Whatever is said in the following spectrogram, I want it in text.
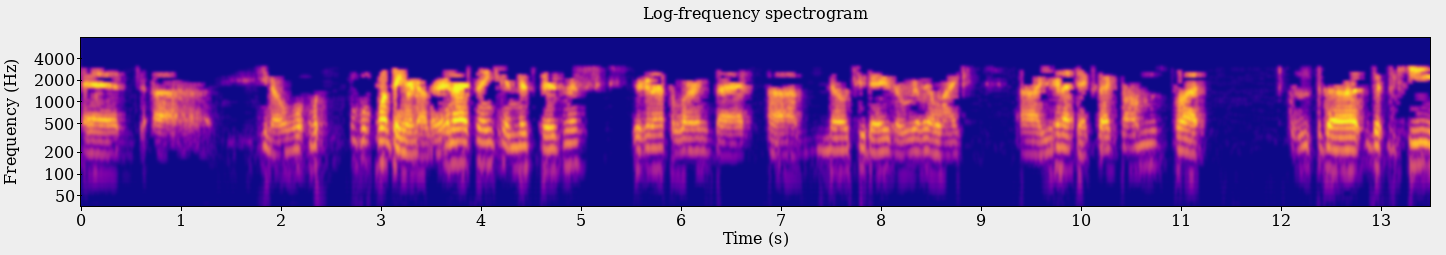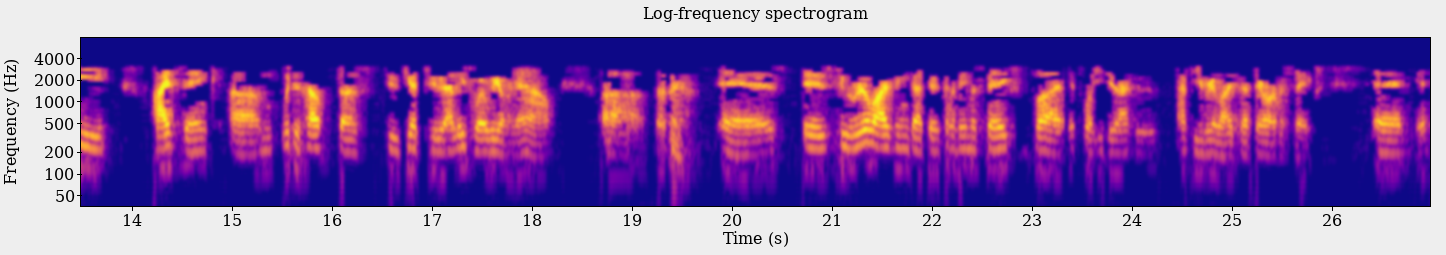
and uh, you know one thing or another. And I think in this business, you're gonna have to learn that um, no two days are really alike. Uh, you're gonna have to expect problems, but the the, the key, I think, um, which has helped us to get to at least where we are now, uh, is is to realizing that there's going to be mistakes, but it's what you do after after you realize that there are mistakes. And it,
